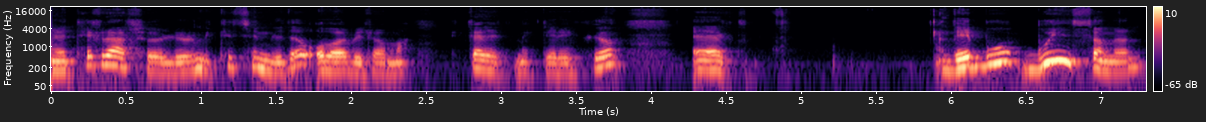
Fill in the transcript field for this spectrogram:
E, tekrar söylüyorum ikisinde de olabilir ama dikkat etmek gerekiyor. Evet. Ve bu bu insanın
